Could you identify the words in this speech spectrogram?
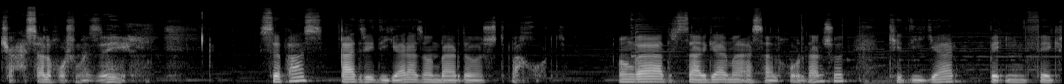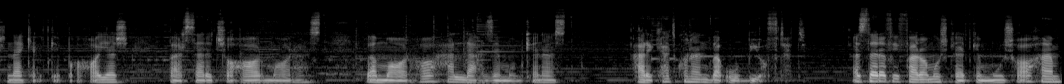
چه اصل خوشمزه سپس قدری دیگر از آن برداشت و خورد. آنقدر سرگرم اصل خوردن شد که دیگر به این فکر نکرد که پاهایش بر سر چهار مار است و مارها هر لحظه ممکن است حرکت کنند و او بیفتد. از طرفی فراموش کرد که موشها هم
